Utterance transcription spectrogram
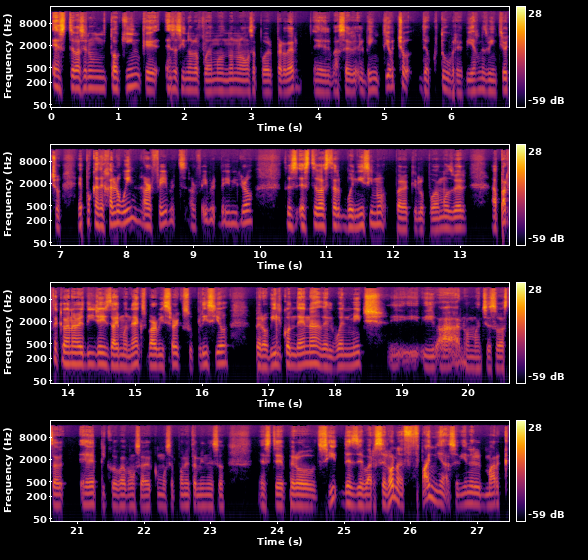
este va a ser un token que ese sí no lo podemos, no lo vamos a poder perder. Eh, va a ser el 28 de octubre, viernes 28, época de Halloween, our favorite, our favorite baby girl. Entonces, este va a estar buenísimo para que lo podamos ver. Aparte que van a ver DJs Diamond X, Barbie Cirque, Suplicio, pero Bill Condena del buen Mitch y ah, no manches, eso va a estar épico, vamos a ver cómo se pone también eso. Este, pero sí, desde Barcelona, España, se viene el Mark.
